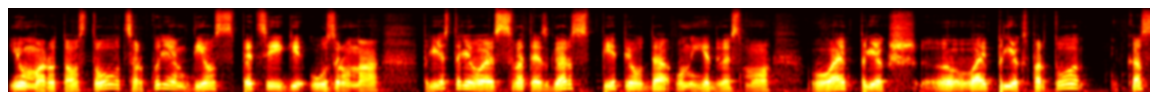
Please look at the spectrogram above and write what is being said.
Ilmaru Taustovu, caur kuriem Dievs spēcīgi uzrunā. Priesteri, lai svētais gars piepilda un iedvesmo, lai, priekš, lai prieks par to, kas,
